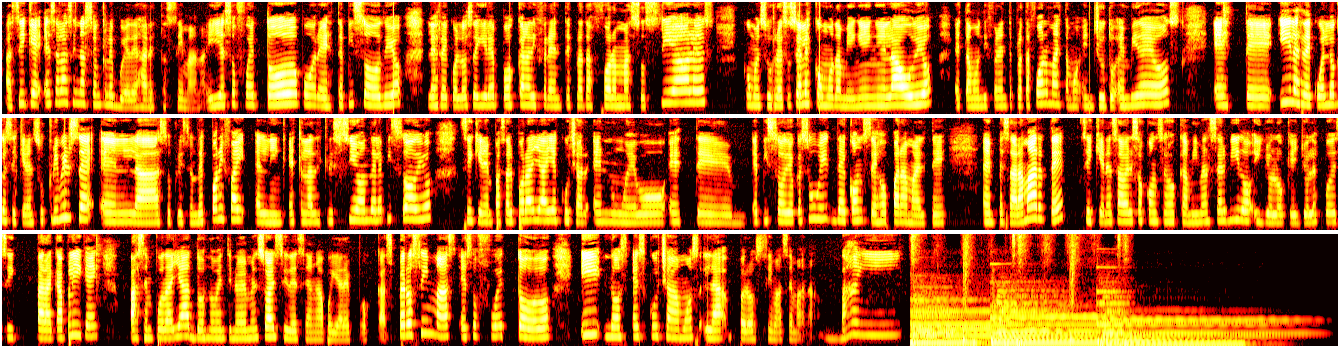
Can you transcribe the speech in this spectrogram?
Así que esa es la asignación que les voy a dejar esta semana. Y eso fue todo por este episodio. Les recuerdo seguir el podcast en las diferentes plataformas sociales, como en sus redes sociales, como también en el audio. Estamos en diferentes plataformas, estamos en YouTube en videos. Este, y les recuerdo que si quieren suscribirse en la suscripción de Spotify, el link está en la descripción del episodio. Si quieren pasar por allá y escuchar el nuevo este, episodio que subí de consejos para amarte a empezar a amarte. Si quieren saber esos consejos que a mí me han servido y yo lo que yo les puedo decir para que apliquen, pasen por allá, 2.99 mensual si desean apoyar el podcast. Pero sin más, eso fue todo y nos escuchamos la próxima semana. Bye.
